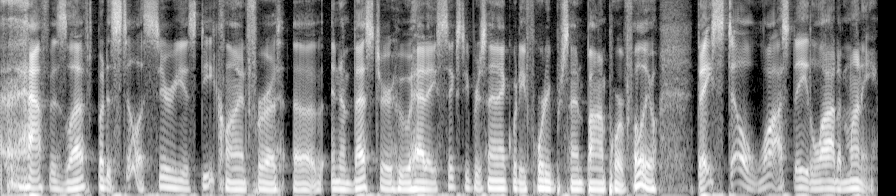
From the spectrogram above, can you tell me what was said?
half is left, but it's still a serious decline for a, an investor who had a 60% equity, 40% bond portfolio. They still lost a lot of money.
